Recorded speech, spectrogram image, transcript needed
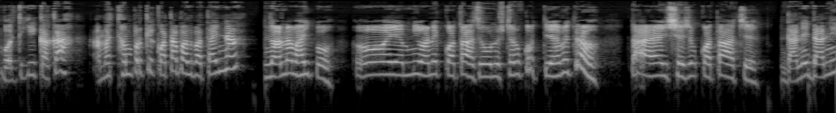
বলছি কি, কাকা, আমার সম্পর্কে কথা বলবা, তাই না? না না ভাইপো, ও এমনি অনেক কথা আছে, অনুষ্ঠান করতে হবে তো। তাই সেসব কথা আছে। দানি দানি,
